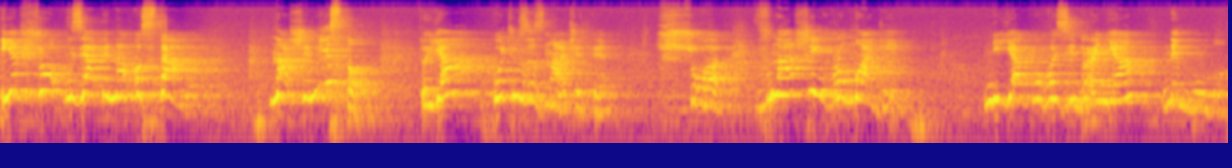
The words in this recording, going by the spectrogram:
І якщо взяти на останок наше місто, то я хочу зазначити, що в нашій громаді ніякого зібрання не було.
